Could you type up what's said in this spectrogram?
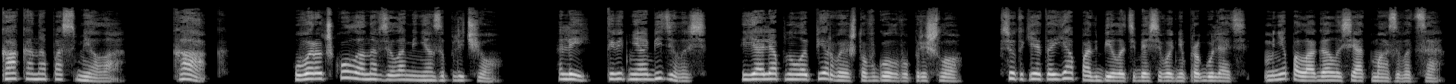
Как она посмела? Как? У ворот школы она взяла меня за плечо. «Ли, ты ведь не обиделась? Я ляпнула первое, что в голову пришло. Все-таки это я подбила тебя сегодня прогулять. Мне полагалось и отмазываться».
